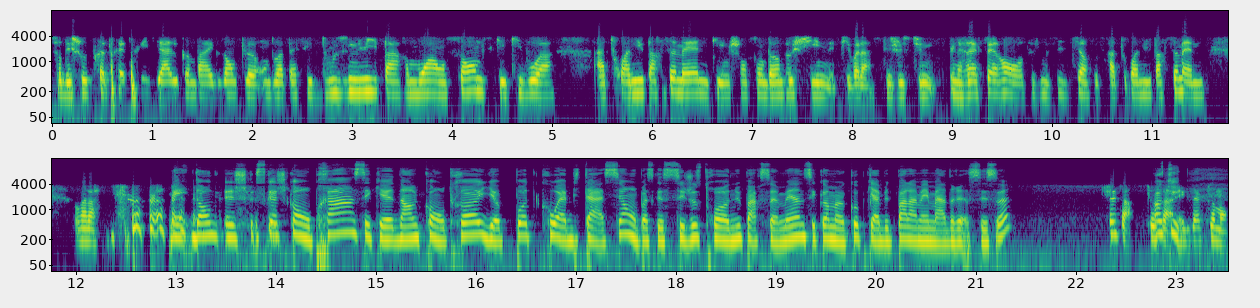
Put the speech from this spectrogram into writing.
sur des choses très très triviales comme par exemple on doit passer 12 nuits par mois ensemble, ce qui équivaut à à trois nuits par semaine, qui est une chanson d'Indochine. Et puis voilà, c'était juste une, une référence. Je me suis dit, tiens, ce sera trois nuits par semaine. Voilà. Mais donc, euh, ce que je comprends, c'est que dans le contrat, il n'y a pas de cohabitation parce que c'est juste trois nuits par semaine. C'est comme un couple qui habite pas à la même adresse, c'est ça? C'est ça, c'est ça, exactement.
